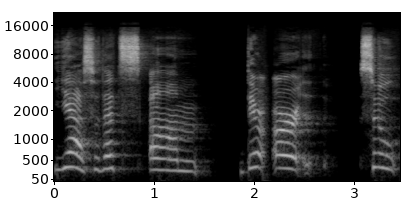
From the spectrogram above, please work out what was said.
Yeah, so that's um there are so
